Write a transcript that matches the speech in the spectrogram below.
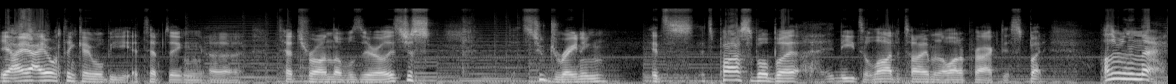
Yeah, I, I don't think I will be attempting uh, Tetron level zero. It's just it's too draining. It's it's possible, but it needs a lot of time and a lot of practice. But other than that,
